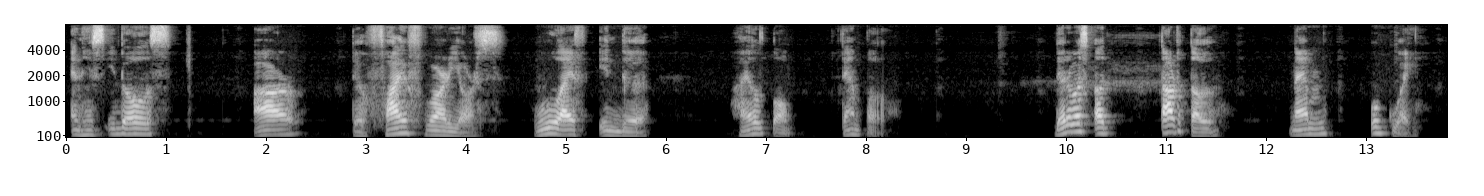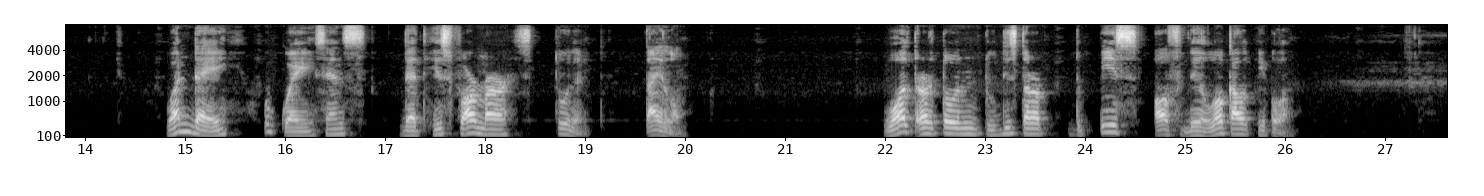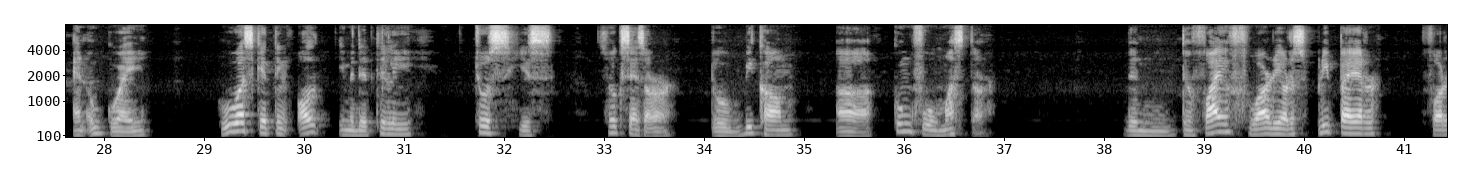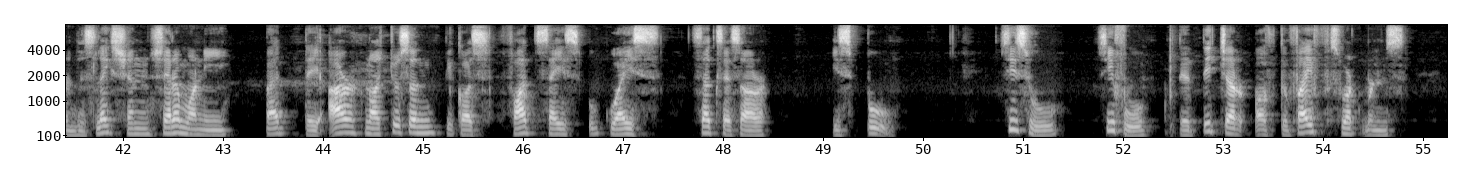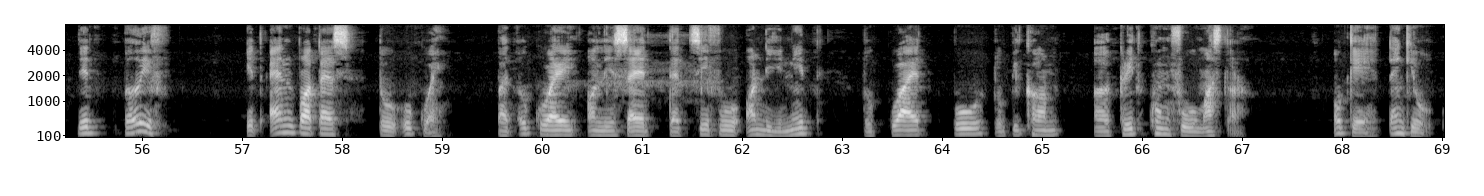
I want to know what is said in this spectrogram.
and his idols are the five warriors who live in the Hilltop Temple. There was a turtle named Oogway. One day, Oogway sensed that his former student Tai Lung. Walt returned to disturb the peace of the local people. And Oogway, who was getting old immediately, chose his successor to become a kung fu master. Then the five warriors prepare for the selection ceremony, but they are not chosen because Fat says Oogway's successor is Po. Sisu, Sifu, the teacher of the five swordsmen, did believe it and protest to Oogway. But Oogway only said that Sifu only need to quiet Po to become a great kung fu master. Okay, thank you.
